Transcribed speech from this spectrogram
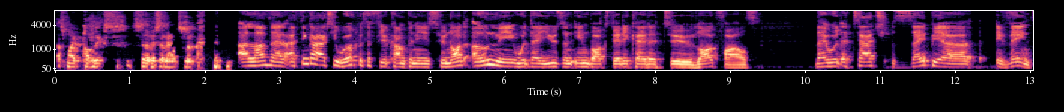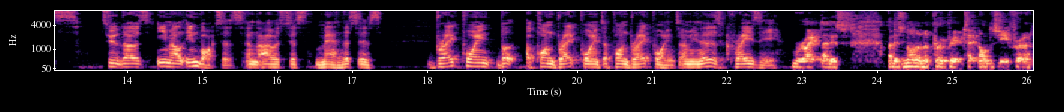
That's my public service announcement. I love that. I think I actually worked with a few companies who not only would they use an inbox dedicated to log files, they would attach Zapier events to those email inboxes. And I was just, man, this is breakpoint but upon breakpoint upon breakpoint. I mean, it is crazy. Right. That is that is not an appropriate technology for a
